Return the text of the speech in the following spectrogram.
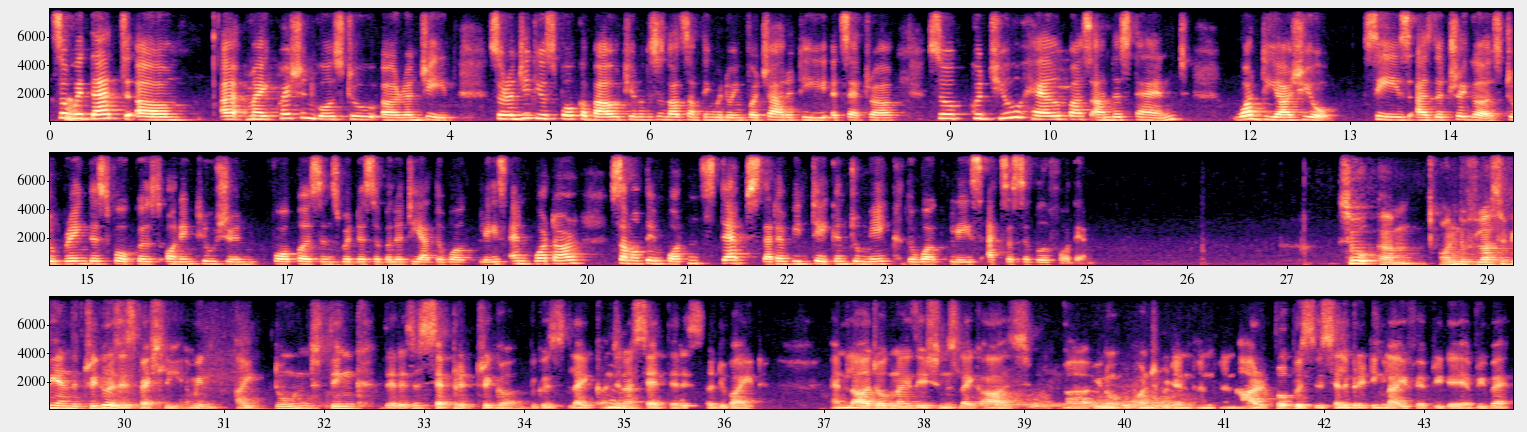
So with that um, uh, my question goes to uh, Ranjit. So Ranjit, you spoke about, you know, this is not something we're doing for charity, etc. So could you help us understand what Diageo sees as the triggers to bring this focus on inclusion for persons with disability at the workplace and what are some of the important steps that have been taken to make the workplace accessible for them so, um, on the philosophy and the triggers, especially, I mean, I don't think there is a separate trigger because, like Anjana mm. said, there is a divide. And large organizations like ours, uh, you know, who contribute, and, and, and, our purpose is celebrating life every day, everywhere.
